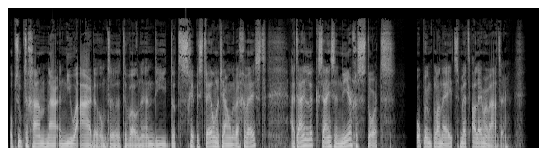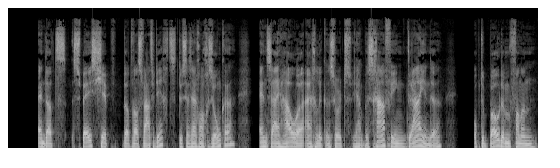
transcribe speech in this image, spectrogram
op zoek te gaan naar een nieuwe aarde om te, te wonen. En die, dat schip is 200 jaar onderweg geweest. Uiteindelijk zijn ze neergestort op een planeet met alleen maar water. En dat spaceship, dat was waterdicht. Dus zij zijn gewoon gezonken. En zij houden eigenlijk een soort ja, beschaving draaiende op de bodem van een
